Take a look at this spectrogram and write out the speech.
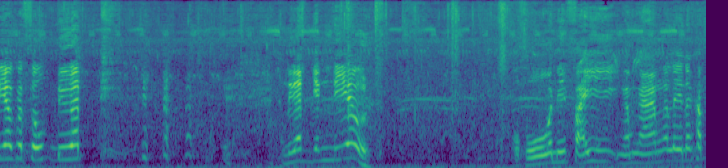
เดียวก็สูบเดือด เดือดอย่างเดียว โอ้โหวันนี้ไฟงามๆกันเลยนะครับ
